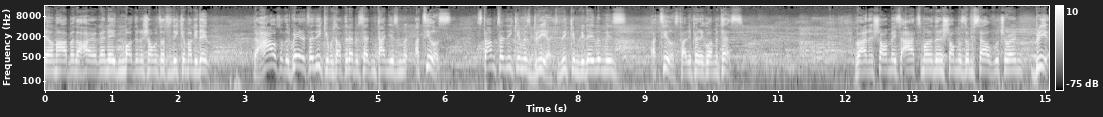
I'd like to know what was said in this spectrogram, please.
Elam Haba, the higher Gan Eden, Mother Neshama Tzadikim Agedel. The house of the greater tzaddikim, which Alter Rebbe said in Tanya is Atzilus. Stam tzaddikim is Bria. Tzaddikim Gedelim is Atzilus. Tanya Perek Lamentes. V'aneshama is Atzman, and the Neshamas themselves, which are in Bria.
